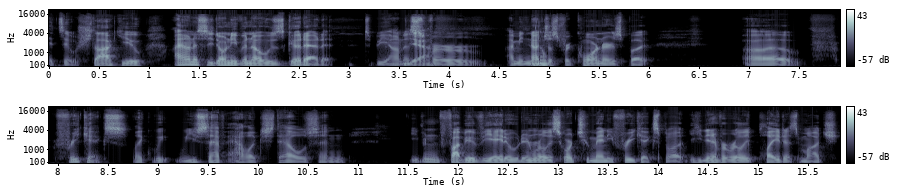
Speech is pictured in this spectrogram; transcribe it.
it's Eustáquio. I honestly don't even know who's good at it, to be honest. Yeah. For I mean, not Nope. just for corners, but uh, free kicks. Like we we used to have Alex Telles and even Fabio Vieira, who didn't really score too many free kicks, but he never really played as much.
